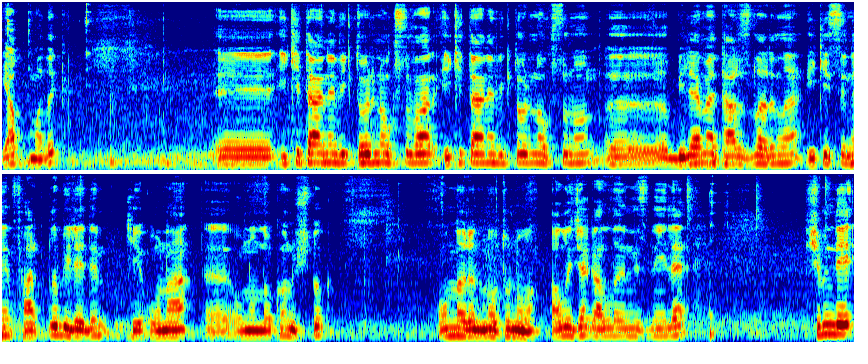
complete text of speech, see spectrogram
yapmadık. Ee, iki tane Victorinox'u var. İki tane Victorinox'unun e, bileme tarzlarını ikisini farklı biledim ki ona e, onunla konuştuk. Onların notunu alacak Allah'ın izniyle. Şimdi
